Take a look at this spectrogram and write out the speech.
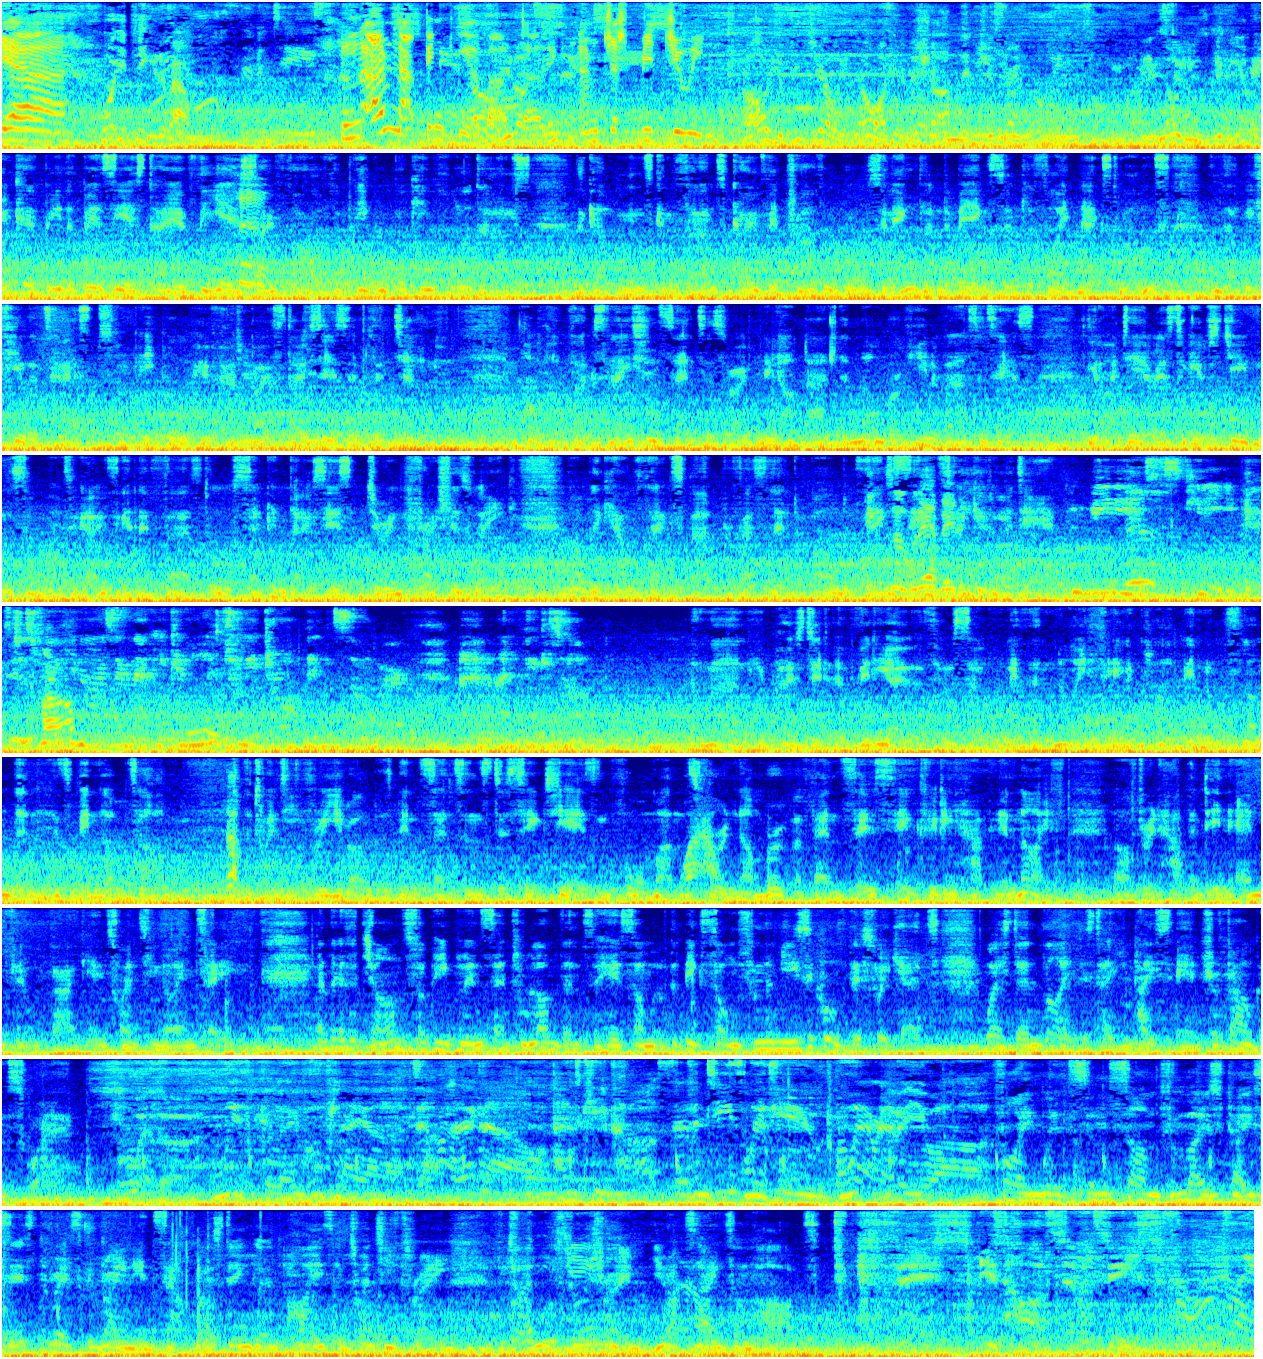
Yeah. What are you thinking about? 70s. I'm not thinking Oh, about you're not darling. thinking. I'm just videoing. Oh, you're videoing. Oh, I should have shut up then, shouldn't I? I didn't know you was videoing. It could be the busiest day of the year so hmm. far for people booking holidays. The government's confirmed COVID travel rules in England are being simplified next month, and there'll be fewer tests for people who've had both doses of the gel. Pop-up vaccination centres are opening up and a number of universities. The idea is to give students somewhere to go to get their first or second doses during Freshers' Week. Public health expert Professor Linda Bauld thinks over there, it's a baby. good idea. Convenience is key. It's Just recognising that you can literally drop in somewhere and, and pick it up. A man who posted a video of himself with a knife in a club in North London has been locked up. The 23-year-old has been sentenced to six years and four months Wow. for a number of offences, including having a knife, after it happened in Enfield back in 2019. And there's a chance for people in central London to hear some of the big songs from the musicals this weekend. West End Live is taking place in Trafalgar Square. Weather. With Global Player. Download now and keep Heart 70s with you wherever you are. Fine with some sun for most places. The risk of rain in southwest England. Highs at 23. For towards your train, you're up to date on Heart. This is Heart 70s.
